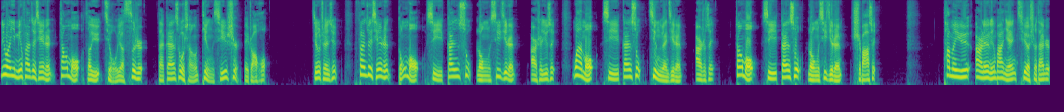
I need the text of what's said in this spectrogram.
另外一名犯罪嫌疑人张某则于九月四日在甘肃省定西市被抓获。经审讯，犯罪嫌疑人董某系甘肃陇西籍人，二十一岁；万某系甘肃靖远籍人，二十岁；张某系甘肃陇西籍人，十八岁。他们于二零零八年七月十三日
